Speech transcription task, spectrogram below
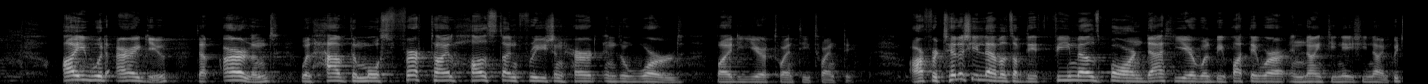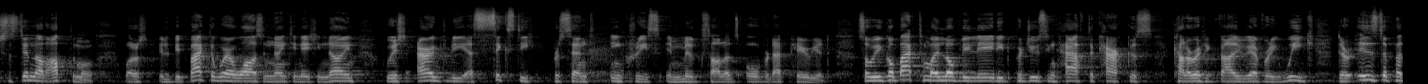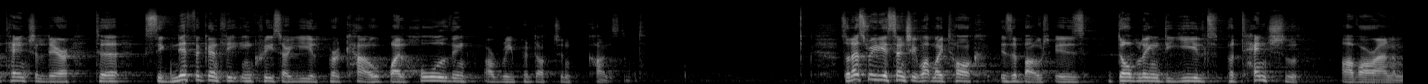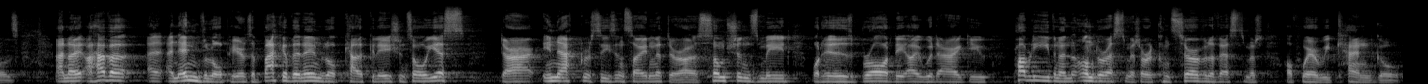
I would argue that Ireland will have the most fertile Holstein Friesian herd in the world by the year 2020. Our fertility levels of the females born that year will be what they were in 1989, which is still not optimal, but it'll be back to where it was in 1989, with arguably a 60% increase in milk solids over that period. So we go back to my lovely lady producing half the carcass calorific value every week. There is the potential there to significantly increase our yield per cow while holding our reproduction constant. So that's really essentially what my talk is about, is doubling the yield potential of our animals. And I, I have a, a, an envelope here, it's a back of an envelope calculation. So yes, there are inaccuracies inside in it, there are assumptions made, but it is broadly, I would argue, probably even an underestimate or a conservative estimate of where we can go.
